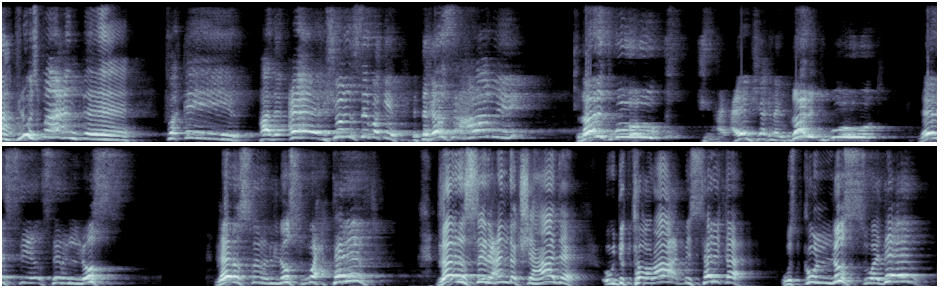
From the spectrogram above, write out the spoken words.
ها فلوس ما عنده فقير. هذا عيب. شلون تصير فقير؟ انت غير تصير حرامي. غير تبوك. عيب شيخنا. غير تبوك. غير تصير اللص غير تصير اللص محترف. غير تصير عندك شهادة ودكتوراه بالسرقة وتكون لص وذئب.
